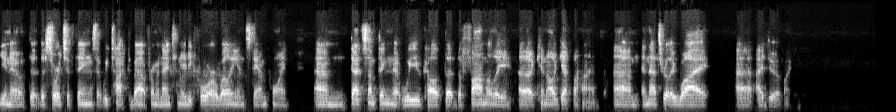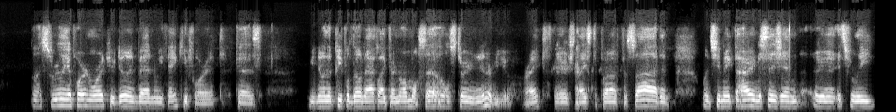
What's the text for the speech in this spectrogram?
you know the, the sorts of things that we talked about from a 1984 Orwellian standpoint. Um, that's something that we call it the the family uh, can all get behind, um, and that's really why uh, I do it, Michael. Well, it's really important work you're doing, Ben. We thank you for it because we know that people don't act like their normal selves during an interview, right? It's nice to put on a facade, and once you make the hiring decision, uh, it's really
